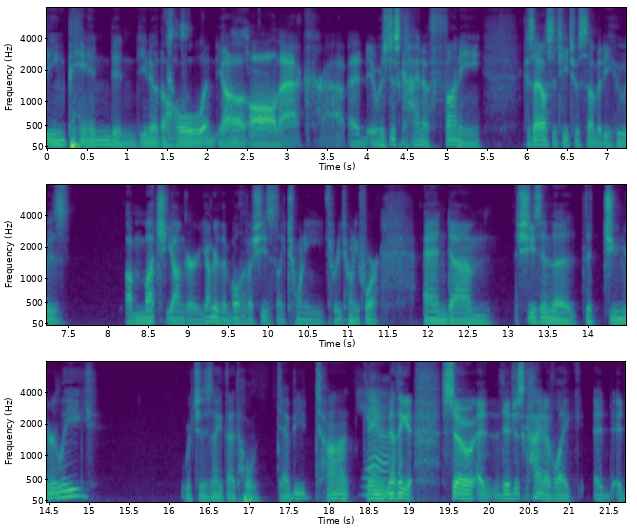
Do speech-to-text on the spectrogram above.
being pinned and you know the whole and you know, all that crap. And it was just kind of funny because i also teach with somebody who is a much younger younger than both of us. She's like 23 24 and um she's in the the junior league which is like that whole debutante Yeah. thing nothing so uh, they're just kind of like it, it,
